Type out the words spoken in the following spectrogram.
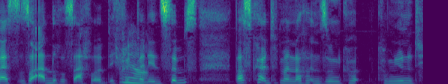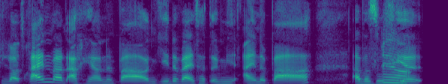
weißt du, so andere Sachen. Und ich finde ja. bei den Sims, was könnte man noch in so ein Community-Lot reinbauen? Ach ja, eine Bar. Und jede Welt hat irgendwie eine Bar. Aber so ja. viel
